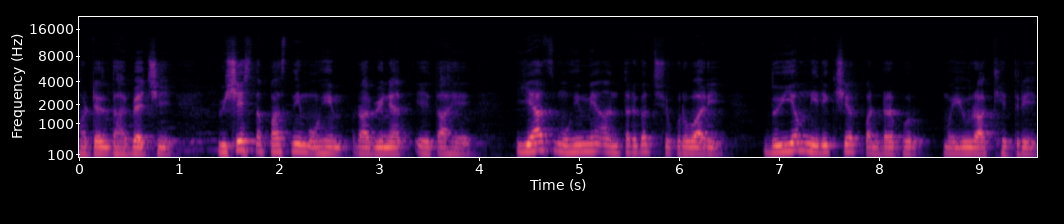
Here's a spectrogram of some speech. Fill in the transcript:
हॉटेल धाब्याची विशेष तपासणी मोहीम राबविण्यात येत आहे. याच मोहिमेअंतर्गत शुक्रवारी दुय्यम निरीक्षक पंढरपूर मयुरा खेत्री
